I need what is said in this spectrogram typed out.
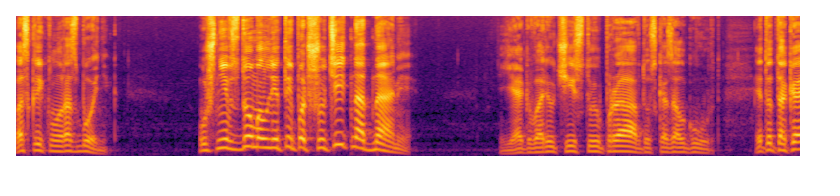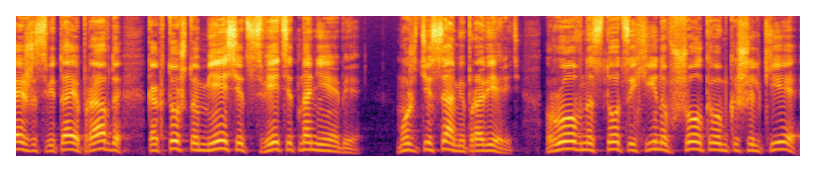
воскликнул разбойник. Уж не вздумал ли ты подшутить над нами? «Я говорю чистую правду», — сказал Гурт. «Это такая же святая правда, как то, что месяц светит на небе. Можете сами проверить. Ровно сто цехинов в шелковом кошельке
